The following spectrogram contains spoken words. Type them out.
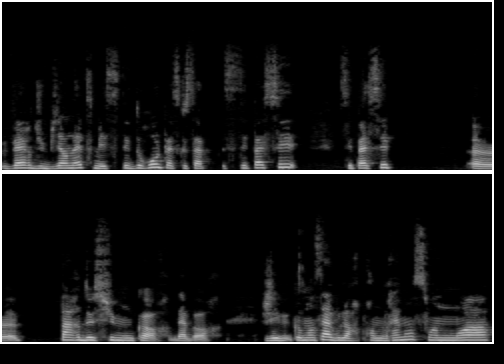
vers du bien-être, mais c'était drôle parce que ça s'est passé, c'est passé euh, par-dessus mon corps d'abord. J'ai commencé à vouloir prendre vraiment soin de moi,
